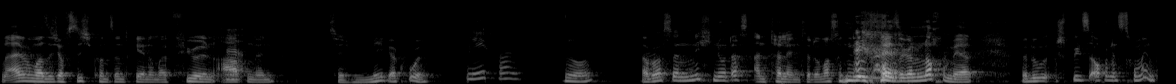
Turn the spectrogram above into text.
und einfach mal sich auf sich konzentrieren und mal fühlen, atmen. Das finde ich mega cool. Nee, voll. Ja. Aber du hast ja nicht nur das an Talente, du machst ja nebenbei sogar noch mehr. Weil du spielst auch ein Instrument.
